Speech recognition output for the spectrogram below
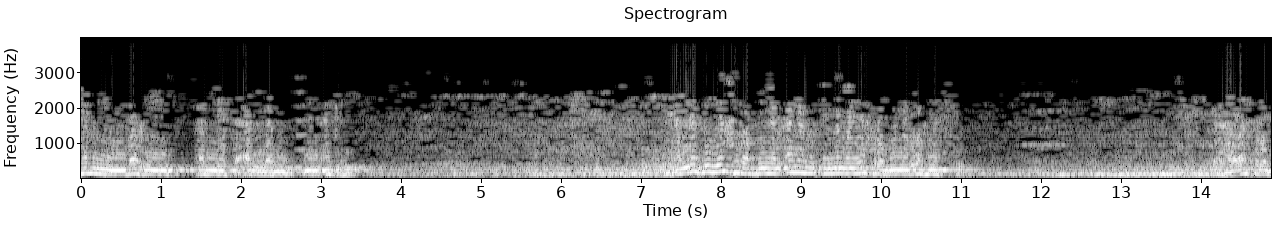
كم ينبغي أن يتألم من أجلي الذي يهرب من الألم إنما يهرب من الله نفسه. ويهرب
